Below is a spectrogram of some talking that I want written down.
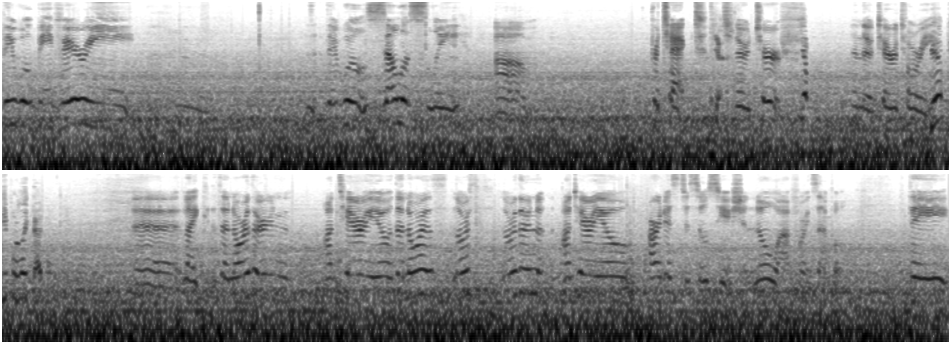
they will be very will zealously um, protect Yes. their turf Yep. and their territory Yeah, people are like that. uh, like the Northern Ontario, the North North Northern Ontario Artists Association, NOAA, for example. They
